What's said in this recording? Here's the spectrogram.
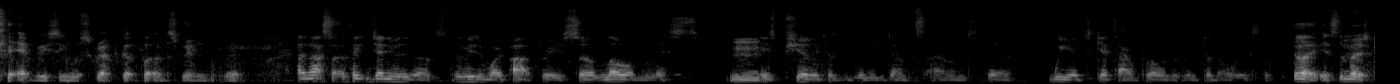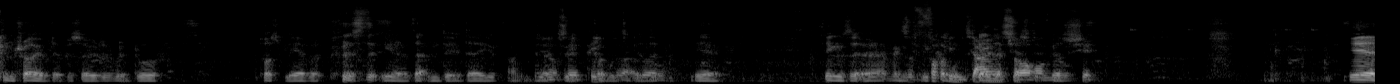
every single scrap got put on screen. But, And that's, I think, genuinely, though, the reason why part three is so low on the list mm. is purely because of the Blue Moody Dance and the weird Get Out clause that they've done all this stuff. Right, it's the most contrived episode of Red Dwarf, possibly ever. the, you know that and Dear Dave. And had do you not say peak for that together. Yeah. Things that are having There's to be fucking cobbled together just to dinosaur on the ship. Yeah.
